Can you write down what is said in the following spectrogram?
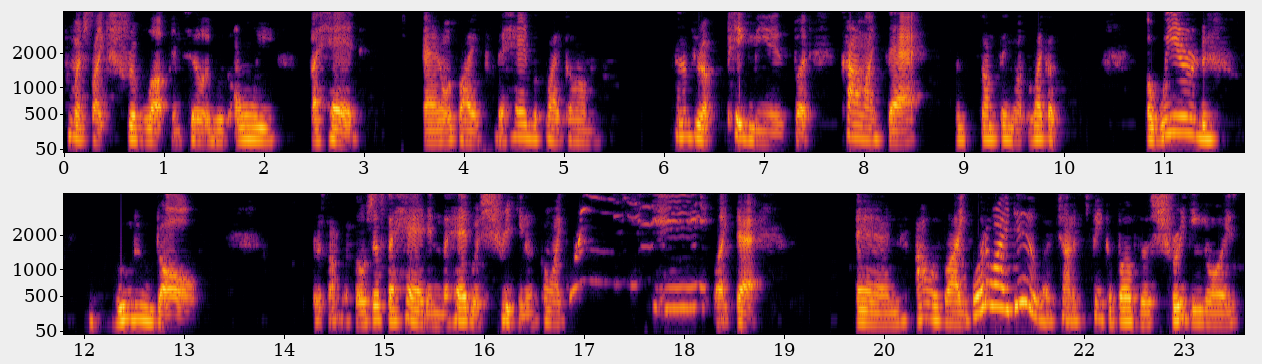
pretty much like shrivel up until it was only a head. And it was like the head looked like um I don't know what a pygmy is, but kind of like that. And something like a a weird voodoo doll or something. So it was just a head and the head was shrieking. It was going like like that. And I was like, what do I do? Like trying to speak above the shrieking noise.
